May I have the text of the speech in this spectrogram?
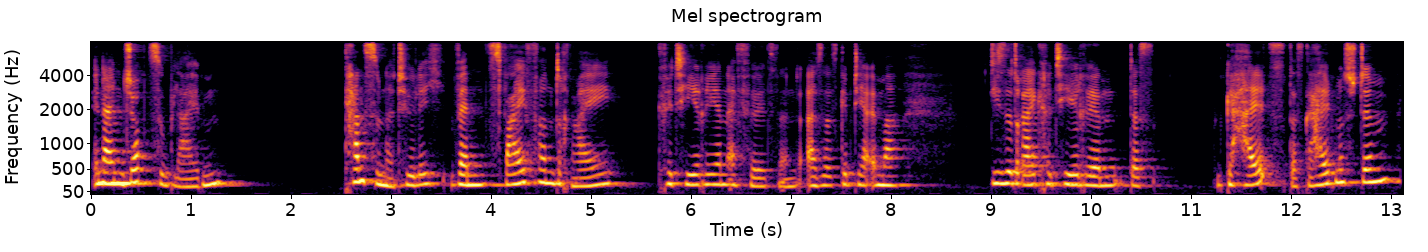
In einem Job zu bleiben, kannst du natürlich, wenn zwei von drei Kriterien erfüllt sind. Also es gibt ja immer diese drei Kriterien des Gehalts, das Gehalt muss stimmen,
